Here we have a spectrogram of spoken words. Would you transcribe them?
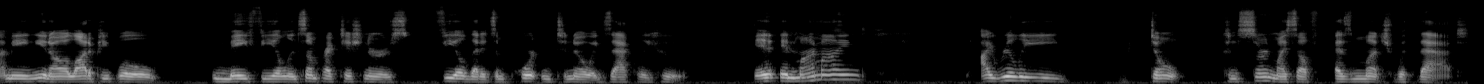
I mean, you know, a lot of people may feel, and some practitioners feel that it's important to know exactly who. In, in my mind, I really don't concern myself as much with that.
